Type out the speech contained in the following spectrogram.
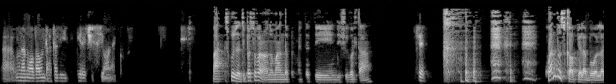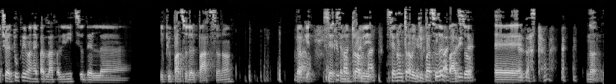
uh, una nuova ondata di, di recessione. Ecco. Ma scusa, ti posso fare una domanda per metterti in difficoltà? Sì. Quando scoppia la bolla? Cioè, tu prima hai parlato all'inizio del il più pazzo del pazzo, no? Perché se, se, non trovi, se, non trovi, il più pazzo del pazzo, eh, esatto. no,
